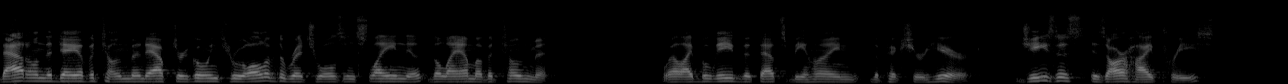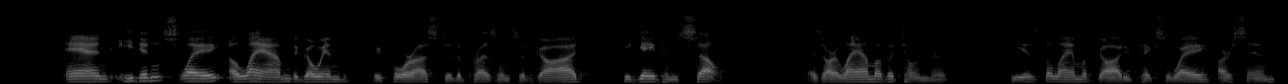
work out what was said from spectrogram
that on the Day of Atonement after going through all of the rituals and slaying the, the Lamb of Atonement. Well, I believe that that's behind the picture here. Jesus is our high priest, and he didn't slay a lamb to go in before us to the presence of God. He gave himself as our Lamb of Atonement. He is the Lamb of God who takes away our sin.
